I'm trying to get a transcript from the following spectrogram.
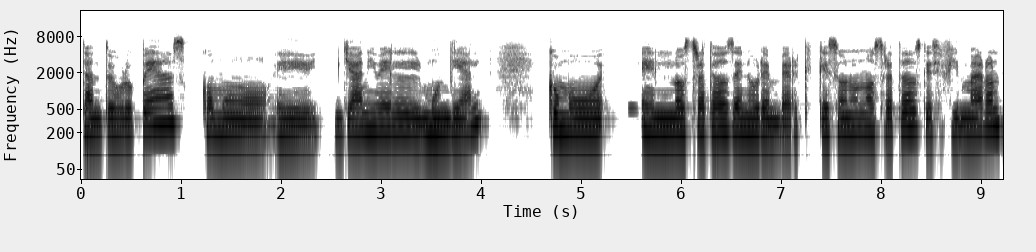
tanto europeas como eh, ya a nivel mundial, como en los tratados de Nuremberg, que son unos tratados que se firmaron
